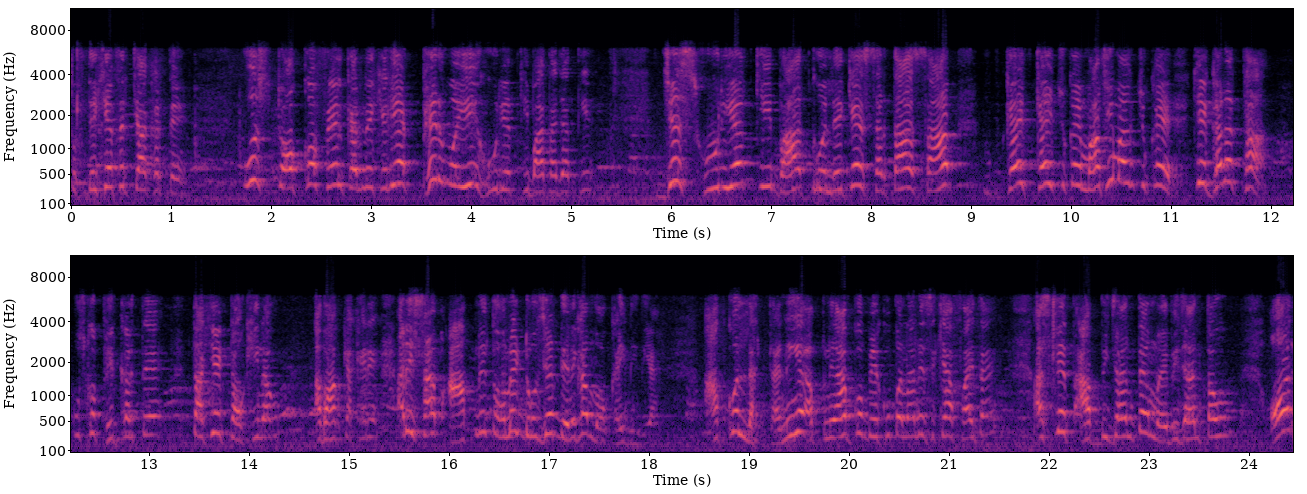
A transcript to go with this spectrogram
तो देखिए फिर क्या करते हैं। उस टॉक को फेल करने के लिए फिर वही हुरियत की बात आ जाती है। जिस हुरियत की बात को लेकर सरताज साहब कह, कह चुके माफ़ी मांग चुके कि ये गलत था। उसको फिर करते ताकि टॉक ना हो। अब आप क्या कह रहे हैं? अरे साहब, आपने तो हमें डोजियर देने का मौका ही नहीं दिया। आपको लगता नहीं है अपने आप को बेवकूफ़ बनाने से क्या फ़ायदा है? असलियत आप भी जानते हैं, मैं भी जानता हूँ। और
